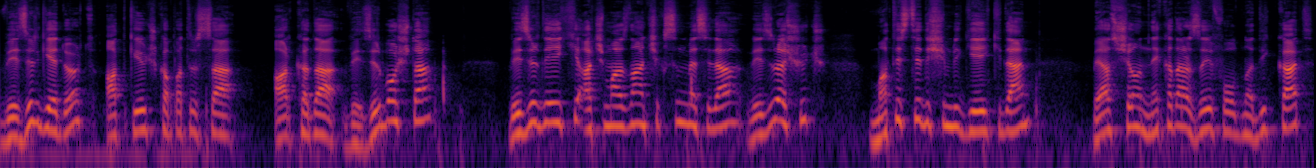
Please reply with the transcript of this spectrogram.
vezir G4. At G3 kapatırsa arkada vezir boşta. Vezir D2 açmazdan çıksın mesela. Vezir H3. Mat istedi şimdi G2'den. Beyaz şahın ne kadar zayıf olduğuna dikkat.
